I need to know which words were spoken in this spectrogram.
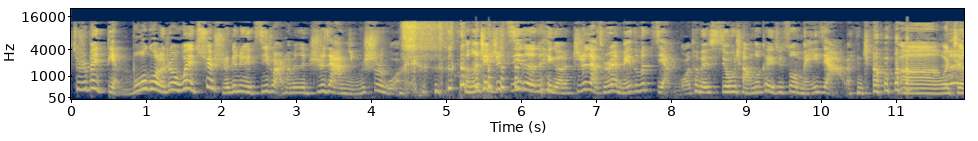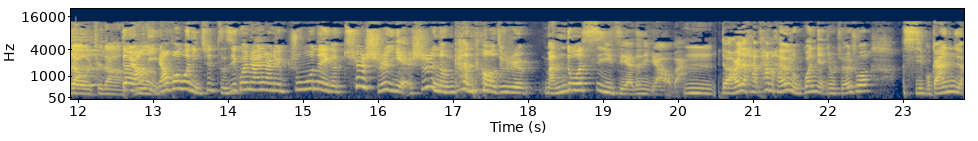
就是被点拨过了之后，我也确实跟这个鸡爪上面的指甲凝视过，可能这只鸡的那个指甲其实也没怎么剪过，特别修长，都可以去做美甲了，你知道吗？嗯，我知道，我知道。对，然后你，嗯然后包括你去仔细观察一下那猪，那个确实也是能看到，就是蛮多细节的，你知道吧？嗯，对，而且还他们还有一种观点，就是觉得说洗不干净，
